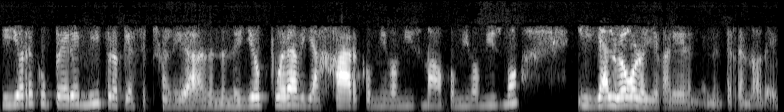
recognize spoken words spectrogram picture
y yo recupere mi propia sexualidad, en donde yo pueda viajar conmigo misma o conmigo mismo y ya luego lo llevaré en, el terreno de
